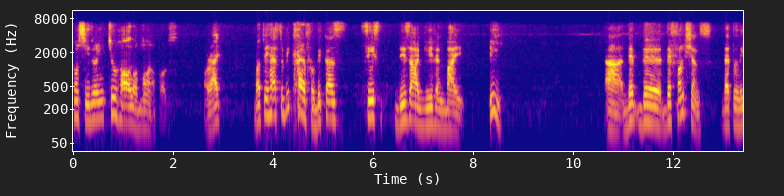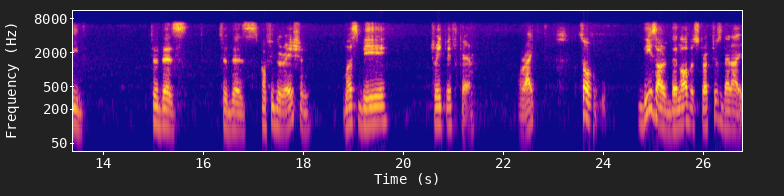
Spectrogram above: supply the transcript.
considering two hollow monopoles. All right, but we have to be careful because since these are given by P, uh, the, the, the functions that lead to this to this configuration must be treated with care. All right. So these are the novel structures that I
